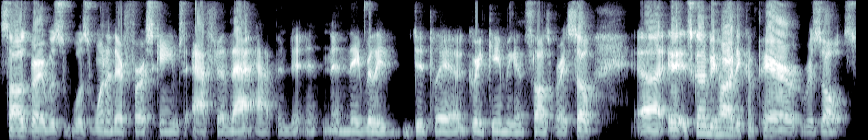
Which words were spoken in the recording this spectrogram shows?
Salisbury was, was one of their first games after that happened. And, and they really did play a great game against Salisbury. So uh, it's going to be hard to compare results.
